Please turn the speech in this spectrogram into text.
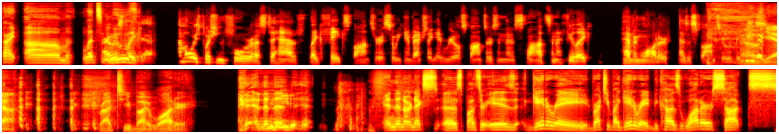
All right, um, let's I always move. like. I'm always pushing for us to have like fake sponsors, so we can eventually get real sponsors in those slots. And I feel like having water as a sponsor would be. oh nice. yeah. Brought to you by water. and then You the, needed it. and then our next uh, sponsor is Gatorade, brought to you by Gatorade because water sucks.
